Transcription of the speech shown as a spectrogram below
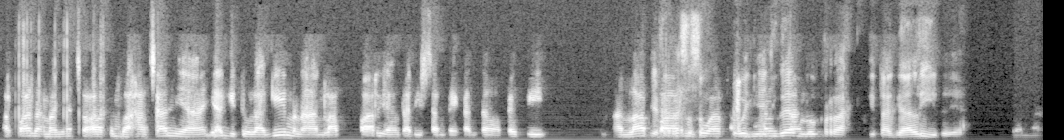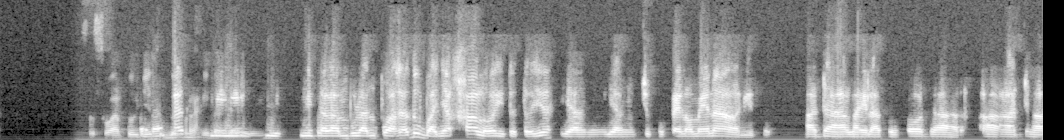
apa namanya soal pembahasannya ya gitu lagi menahan lapar yang tadi disampaikan sama Pepi menahan ya lapar karena sesuatunya juga makan. belum pernah kita gali itu ya sesuatunya itu Padahal belum kan pernah kita di, gali di, di dalam bulan puasa tuh banyak hal loh itu tuh ya yang yang cukup fenomenal gitu ada Lailatul Qadar, ada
